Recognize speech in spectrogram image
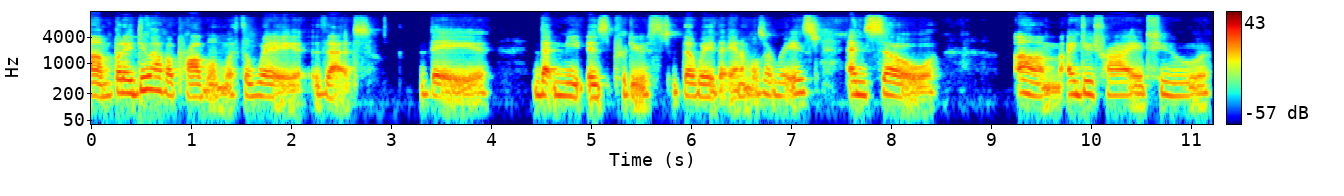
um, but I do have a problem with the way that they that meat is produced, the way that animals are raised, and so um, I do try to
